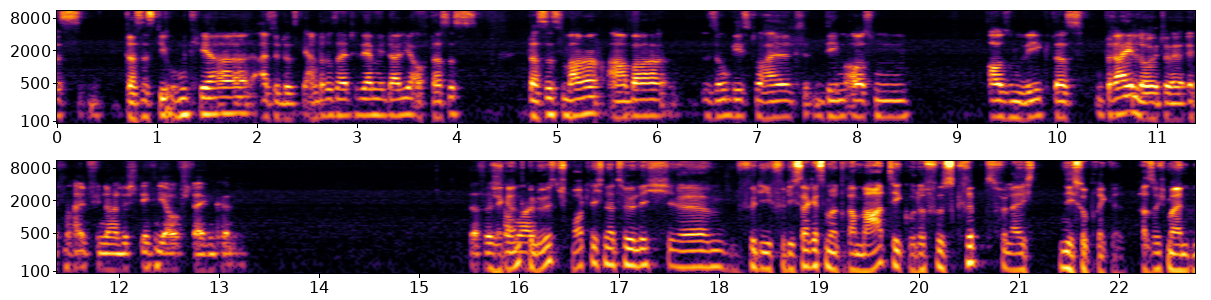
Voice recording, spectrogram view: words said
ist, das ist die Umkehr, also das ist die andere Seite der Medaille, auch das ist, das ist wahr, aber so gehst du halt dem aus dem, aus dem Weg, dass drei Leute im Halbfinale stehen, die aufsteigen können. Das ist Elegant gelöst, sportlich natürlich ähm, für die, für die, ich sage jetzt mal, Dramatik oder für Skript vielleicht nicht so prickelnd. Also ich meine,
